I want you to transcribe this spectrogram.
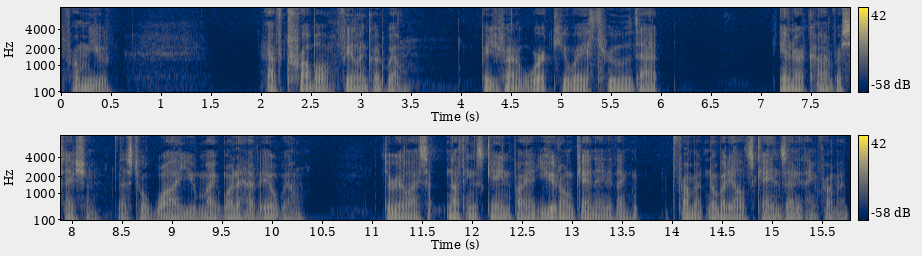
from you have trouble feeling goodwill, but you try to work your way through that inner conversation as to why you might want to have ill will, to realize that nothing's gained by it. You don't get anything from it. Nobody else gains anything from it.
